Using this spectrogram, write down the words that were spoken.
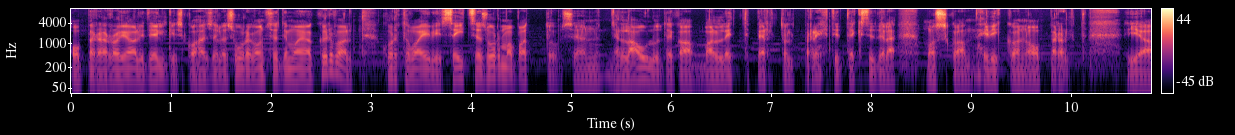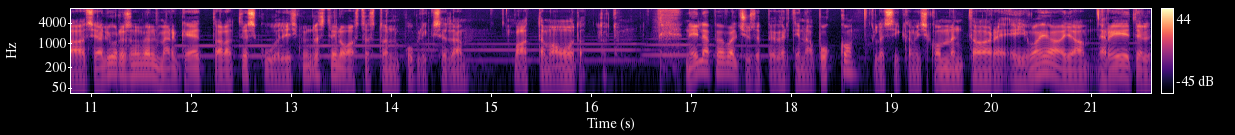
Opera Royali telgis kohe selle suure kontserdimaja kõrval. Kurt Vaili Seitse surmapattu, see on lauludega ballett Bertolt Brechti tekstidele Moskva Helikon ooperalt. ja sealjuures on veel märge, et alates kuueteistkümnendast eluaastast on publik seda vaatama oodatud neljapäeval Giuseppe Verdi Nabucco, klassika, mis kommentaare ei vaja ja reedel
